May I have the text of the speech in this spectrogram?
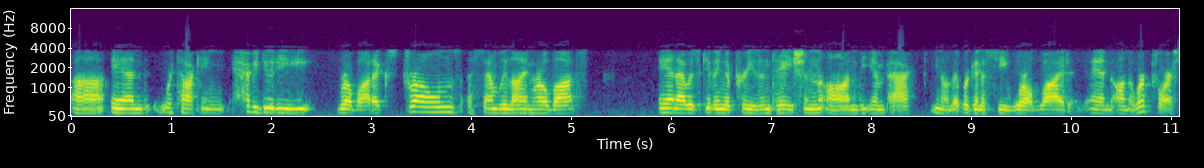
uh, and we're talking heavy duty robotics, drones, assembly line robots and I was giving a presentation on the impact, you know, that we're going to see worldwide and on the workforce.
